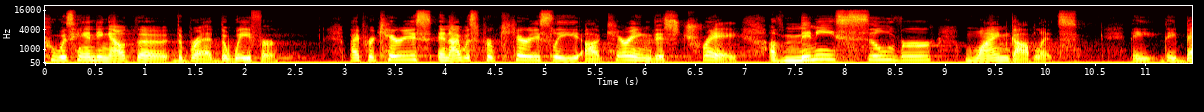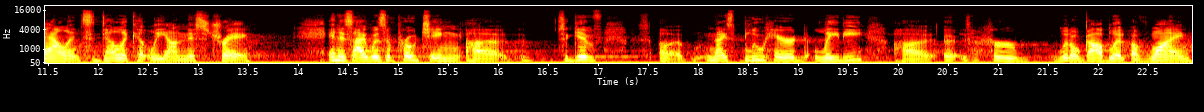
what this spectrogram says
who was handing out the, the bread, the wafer. By precarious, and I was precariously uh, carrying this tray of mini silver wine goblets. They, they balance delicately on this tray. And as I was approaching uh, to give a nice blue haired lady uh, her little goblet of wine,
